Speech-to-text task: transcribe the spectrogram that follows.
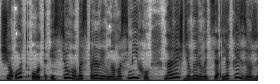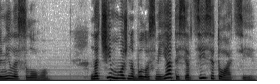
що от-от із цього безперервного сміху нарешті вирветься якесь зрозуміле слово. Над чим можна було сміятися в цій ситуації?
